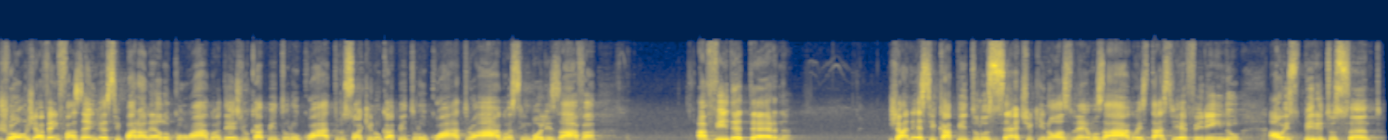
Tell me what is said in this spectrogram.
João já vem fazendo esse paralelo com água desde o capítulo 4, só que no capítulo 4 a água simbolizava a vida eterna. Já nesse capítulo 7 que nós lemos, a água está se referindo ao Espírito Santo.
